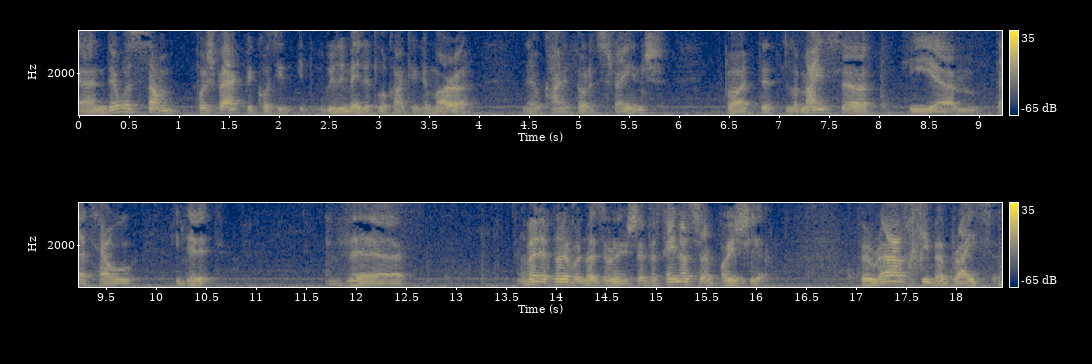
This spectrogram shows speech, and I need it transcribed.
And there was some pushback because it, it, really made it look like a Gemara. They kind of thought it strange. But the Lamaisa, he, um, that's how he did it. The Rav Chiba Braisa.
